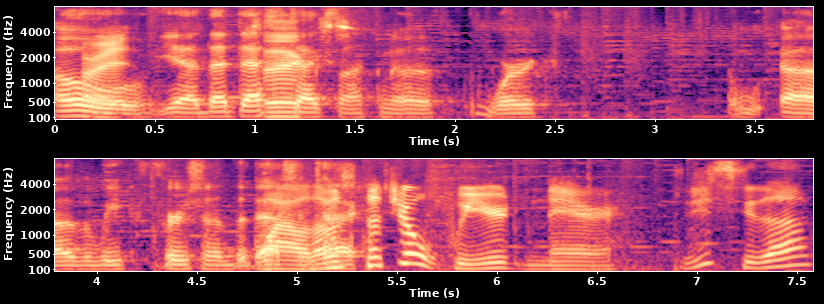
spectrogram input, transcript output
Oh, Alright. yeah, that dash Six. attack's not gonna work. Uh, the weak version of the dash Wow, that was such a weird nair. Did you see that?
